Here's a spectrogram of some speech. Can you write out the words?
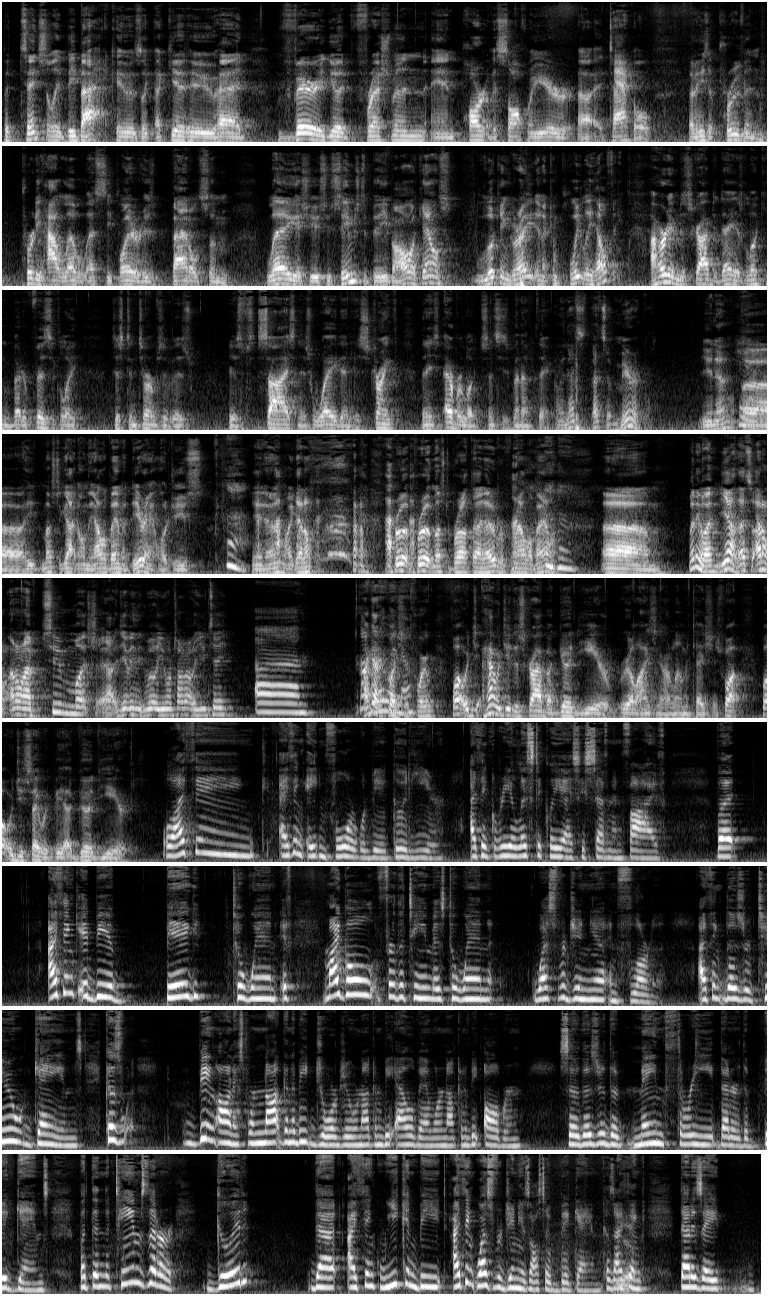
potentially be back. Who was a, a kid who had very good freshman and part of his sophomore year uh, at tackle. I mean, he's a proven, pretty high level SC player who's battled some leg issues. Who seems to be, by all accounts, looking great and a completely healthy. I heard him described today as looking better physically, just in terms of his his size and his weight and his strength than he's ever looked since he's been up there. I mean, that's that's a miracle. You know, Yeah. uh, he must have gotten on the Alabama deer antler juice. you know, like I don't. Pruitt, Pruitt must have brought that over from Alabama. Um, but anyway, yeah, that's. I don't. I don't have too much. Uh, do you have anything, Will? You want to talk about with UT? Um, I not got a question no. for you. What would you, how would you describe a good year, realizing our limitations? What what would you say would be a good year? Well, I think I think eight and four would be a good year. I think realistically, I say seven and five, but I think it'd be a big to win. If my goal for the team is to win West Virginia and Florida, I think those are two games. Because being honest, we're not going to beat Georgia, we're not going to beat Alabama, we're not going to beat Auburn. So those are the main three that are the big games. But then the teams that are good that I think we can beat. I think West Virginia is also a big game because I Yeah. think that is a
